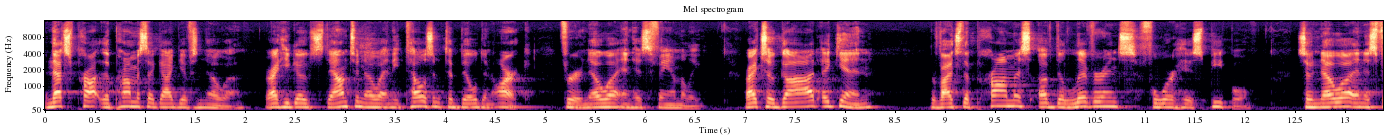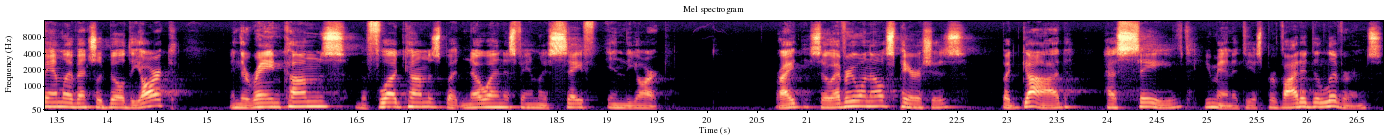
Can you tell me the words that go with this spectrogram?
And that's pro- the promise that God gives Noah, right? He goes down to Noah and he tells him to build an ark for Noah and his family. Right? So God, again, provides the promise of deliverance for his people. So Noah and his family eventually build the ark, and the rain comes, the flood comes, but Noah and his family are safe in the ark. Right? So everyone else perishes, but God has saved humanity, has provided deliverance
